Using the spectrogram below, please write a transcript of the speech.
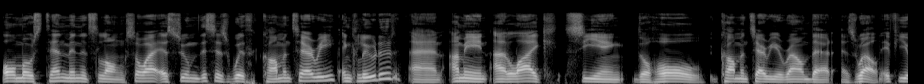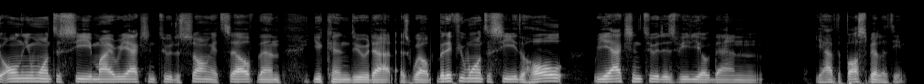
almost 10 minutes long. So i assume this is with commentary included. And i mean i like seeing the whole commentary around that as well. If you only want to see my reaction to the song itself then you can do that as well. But if you want to see the whole reaction to this video, then you have the possibility.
